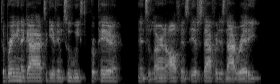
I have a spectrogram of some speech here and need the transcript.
to bring in a guy to give him two weeks to prepare and to learn offense if Stafford is not ready.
